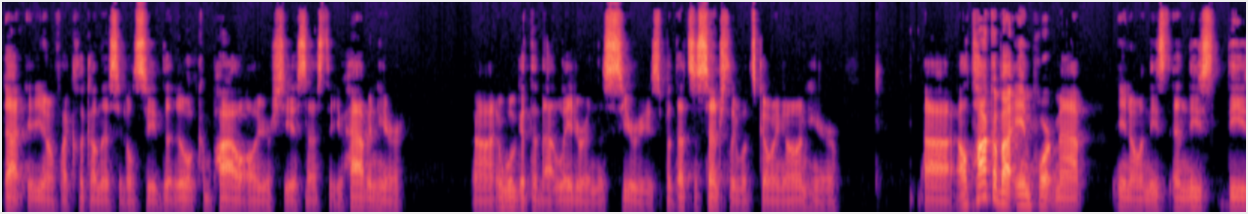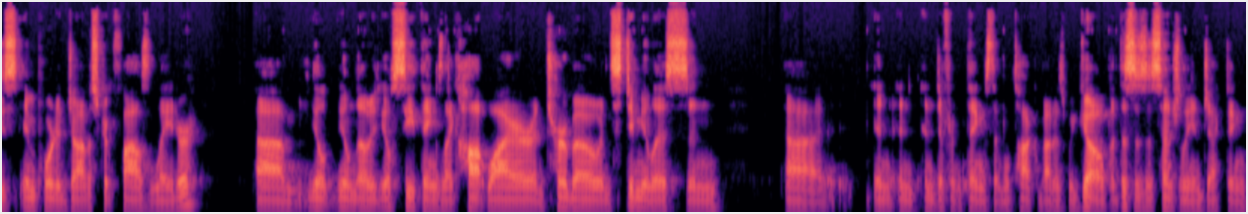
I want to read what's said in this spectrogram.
that, you know, if I click on this, it'll see that it'll compile all your CSS that you have in here. Uh, and we'll get to that later in this series, but that's essentially what's going on here. Uh, I'll talk about import map you know, and these and these these imported JavaScript files later, um, you'll you'll notice you'll see things like Hotwire and Turbo and Stimulus and, uh, and and and different things that we'll talk about as we go. But this is essentially injecting,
